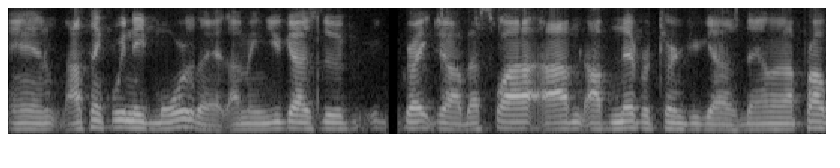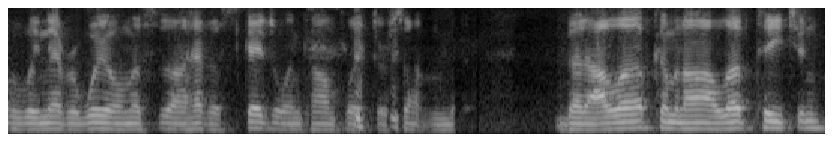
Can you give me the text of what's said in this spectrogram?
And I think we need more of that. I mean, you guys do a great job. That's why I've, I've never turned you guys down, and I probably never will unless I have a scheduling conflict or something. But I love coming on. I love teaching.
